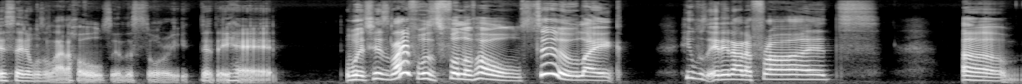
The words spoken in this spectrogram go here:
it said it was a lot of holes in the story that they had, which his life was full of holes too. Like he was in and out of frauds. Um,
